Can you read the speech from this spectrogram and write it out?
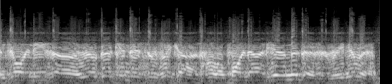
Enjoying these uh, real good conditions we got. Hollow Point out here in the desert, reading your lips.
